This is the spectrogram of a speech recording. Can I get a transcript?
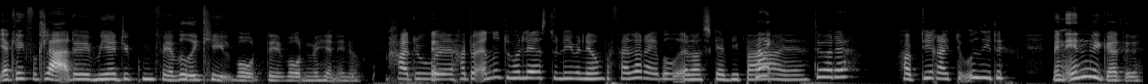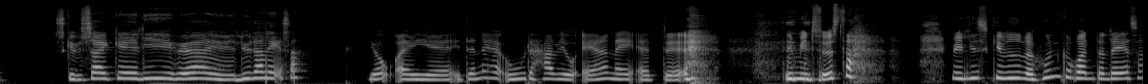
jeg kan ikke forklare det mere i dybden, for jeg ved ikke helt, hvor, det, hvor den vil hen endnu. Har du, øh, har du andet, du har læst, du lige vil nævne på falderæbet, eller skal vi bare øh, Det var det. hoppe direkte ud i det? Men inden vi gør det, skal vi så ikke øh, lige høre øh, lytter og læser? Jo, og i, øh, i denne her uge, der har vi jo æren af, at øh, det er min søster. Vi lige skal vide, hvad hun går rundt og læser.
